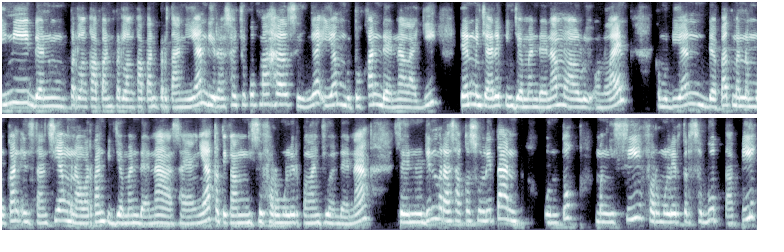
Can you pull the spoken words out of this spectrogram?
ini dan perlengkapan-perlengkapan pertanian dirasa cukup mahal sehingga ia membutuhkan dana lagi dan mencari pinjaman dana melalui online, kemudian dapat menemukan instansi yang menawarkan pinjaman dana. Sayangnya ketika mengisi formulir pengajuan dana, Zainuddin merasa kesulitan untuk mengisi formulir tersebut, tapi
